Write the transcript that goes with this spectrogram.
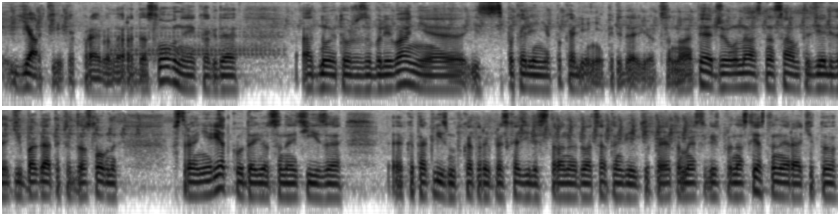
яркие, как правило, родословные, когда одно и то же заболевание из поколения в поколение передается. Но опять же, у нас на самом-то деле таких богатых родословных в стране редко удается найти из-за э, катаклизмов, которые происходили со страной в 20 веке. Поэтому, если говорить про наследственные раки, то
